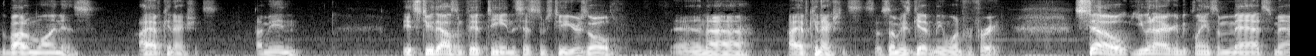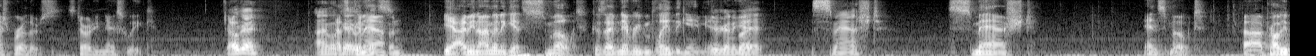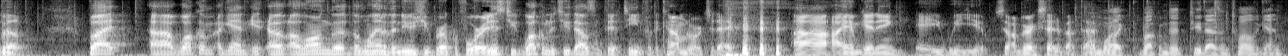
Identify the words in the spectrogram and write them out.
the bottom line is I have connections. I mean, it's 2015, the system's two years old, and uh, I have connections. So somebody's getting me one for free. So you and I are going to be playing some Mad Smash Brothers starting next week. okay, I'm okay. That's going to happen. Yeah, I mean, I'm going to get smoked because I've never even played the game yet. You're gonna get smashed. smashed and smoked. Uh, probably both. But uh, welcome again it, uh, along the, the line of the news you broke before. It is to, welcome to 2015 for the Commodore today. uh, I am getting a Wii U, so I'm very excited about that. I'm more like welcome to 2012 again.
